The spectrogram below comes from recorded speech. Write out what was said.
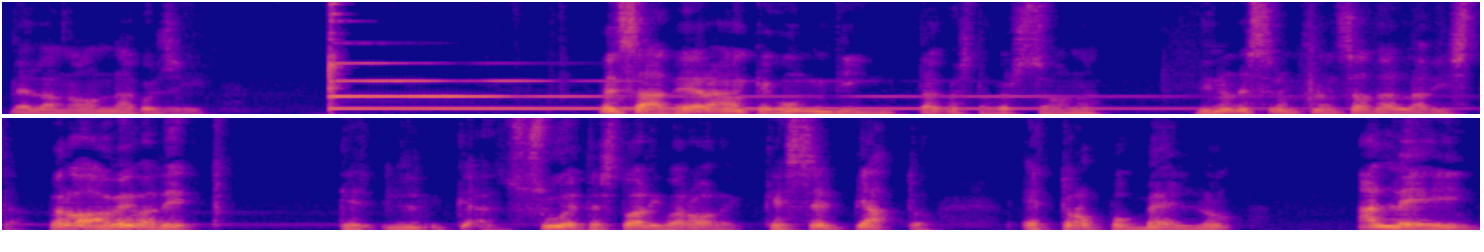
della nonna così. Pensate, era anche convinta questa persona di non essere influenzata dalla vista, però aveva detto che, sue testuali parole, che se il piatto è troppo bello, a lei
